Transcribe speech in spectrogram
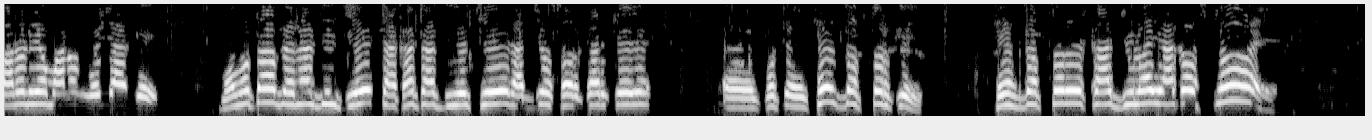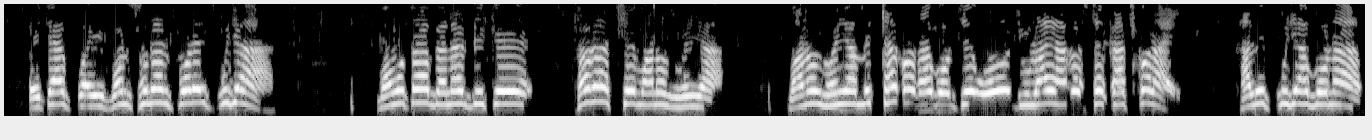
মাননীয় মানব ভূঁইয়াকে মমতা ব্যানার্জি যে টাকাটা দিয়েছে রাজ্য সরকারকে সেচ দপ্তরকে, সেচ দপ্তরের কাজ জুলাই, আগস্ট নয়, এটা এই মনসুনের পরেই পূজা। মমতা ব্যানার্জিকে ঠগাচ্ছে মানুষ ভূঁইয়া মানুষ ভূঁইয়া মিথ্যা কথা বলছে ও জুলাই আগস্টে কাজ করায়। খালি পূজা বোনাস।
